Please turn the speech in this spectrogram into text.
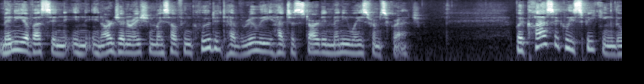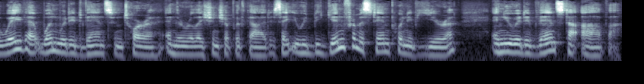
many of us in, in, in our generation, myself included, have really had to start in many ways from scratch. But classically speaking, the way that one would advance in Torah and their relationship with God is that you would begin from a standpoint of Yira and you would advance to Ava.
